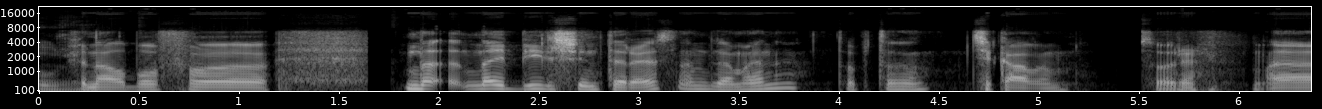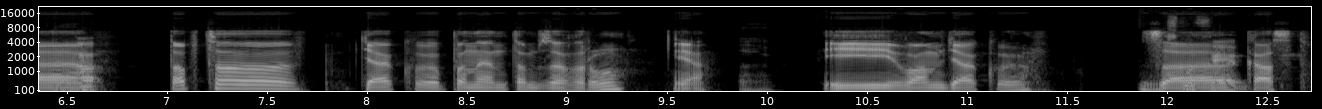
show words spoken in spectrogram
Дуже. Фінал був е, на, найбільш інтересним для мене, тобто цікавим. Сорі. Е, тобто, дякую опонентам за гру. Я. Так. І вам дякую за Слухай, каст.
